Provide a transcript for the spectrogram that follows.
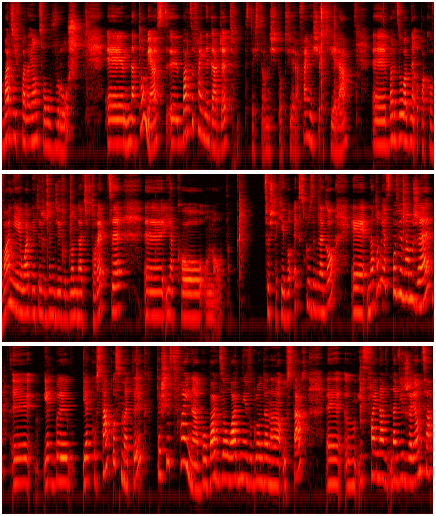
bardziej wpadającą w róż. Ym, Natomiast y, bardzo fajny gadżet, z tej strony się to otwiera, fajnie się otwiera. Y, Bardzo ładne opakowanie, ładnie też będzie wyglądać w torebce y, jako no tak coś takiego ekskluzywnego. E, Natomiast powiem Wam, że y, jakby jako sam kosmetyk też jest fajna, bo bardzo ładnie wygląda na ustach, e, jest fajna, nawilżająca,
